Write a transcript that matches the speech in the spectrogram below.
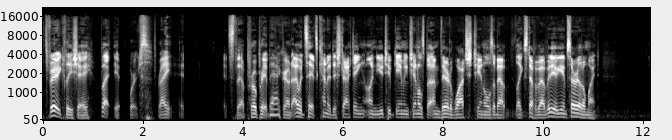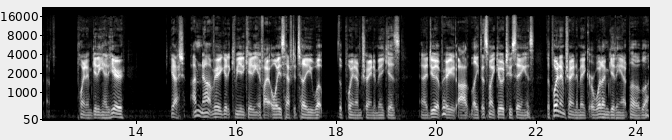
It's very cliche, but it works, right? It it's the appropriate background. I would say it's kind of distracting on YouTube gaming channels, but I'm there to watch channels about like stuff about video games, so I don't mind. Point I'm getting at here. Gosh, I'm not very good at communicating if I always have to tell you what the point I'm trying to make is, and I do it very uh, like that's my go-to saying is the point I'm trying to make or what I'm getting at. Blah blah blah.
